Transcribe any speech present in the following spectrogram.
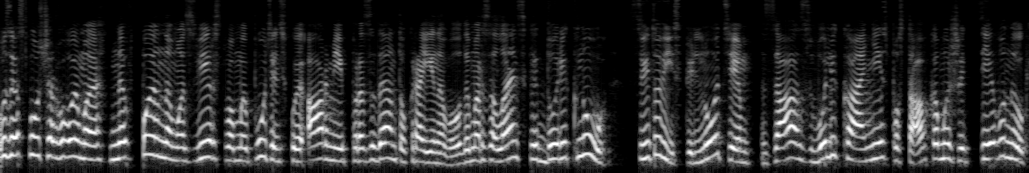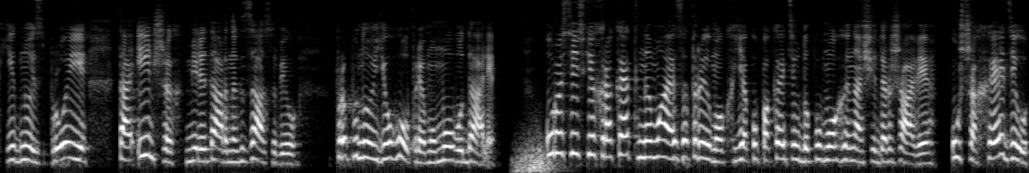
У зв'язку з черговими невпинними звірствами путінської армії президент України Володимир Зеленський дорікнув світовій спільноті за зволікання з поставками життєво необхідної зброї та інших мілітарних засобів. Пропоную його пряму мову далі. У російських ракет немає затримок, як у пакетів допомоги нашій державі. У шахедів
